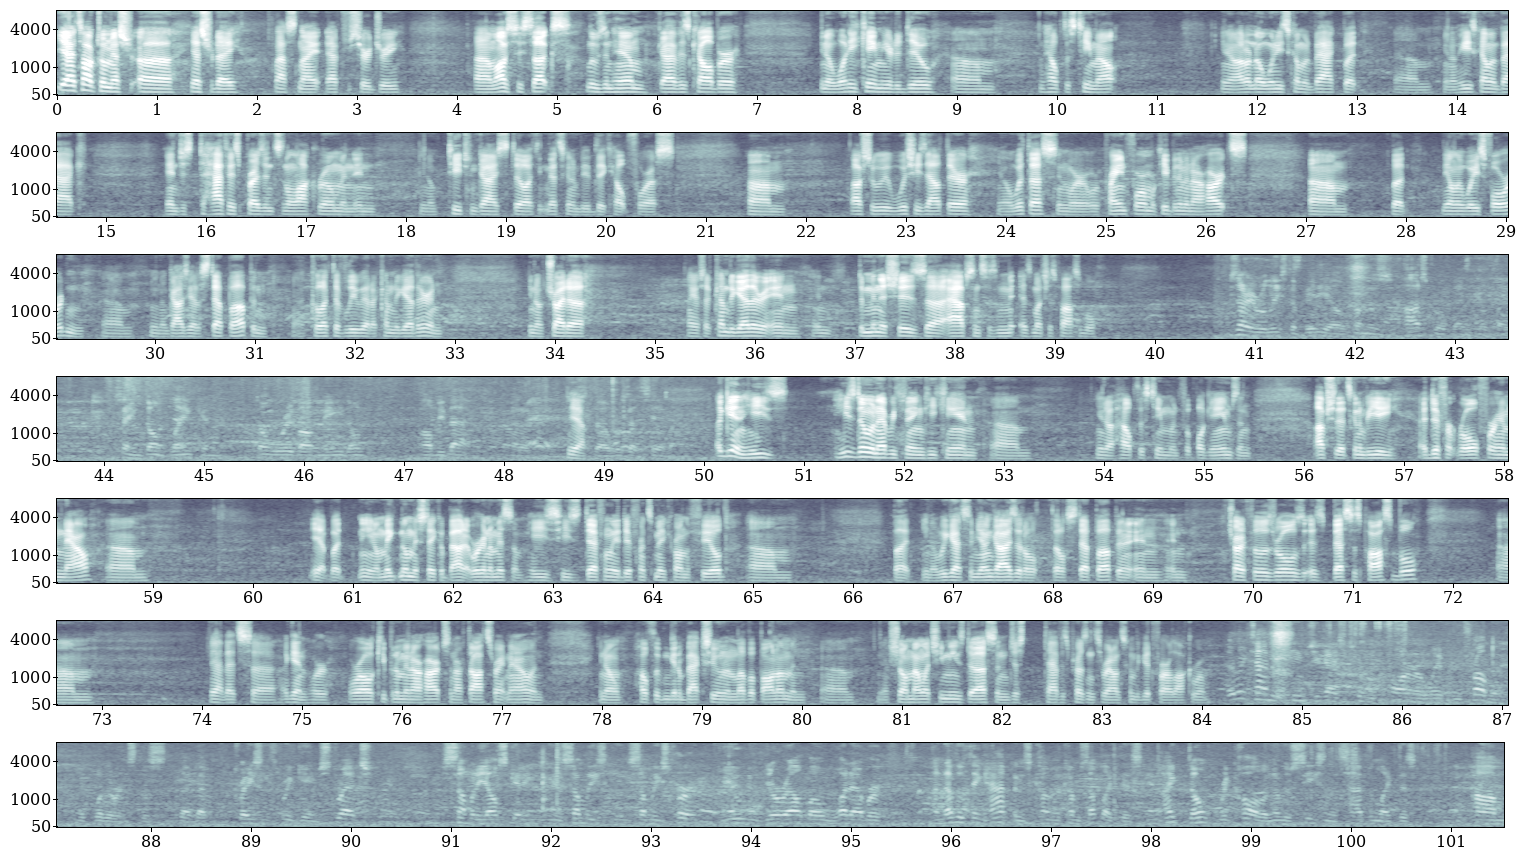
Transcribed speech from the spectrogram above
Yeah, I talked to him yesterday, uh, yesterday last night after surgery. Um, obviously, sucks losing him, guy of his caliber. You know what he came here to do um, and help this team out. You know, I don't know when he's coming back, but um, you know he's coming back, and just to have his presence in the locker room and, and you know teaching guys still, I think that's going to be a big help for us. Um, obviously, we wish he's out there, you know, with us, and we're, we're praying for him. We're keeping him in our hearts. Um, but the only ways forward, and um, you know, guys got to step up, and uh, collectively we got to come together and you know try to, like I said, come together and, and diminish his uh, absence as, as much as possible. He's already released a video from his hospital bed saying, "Don't blink and don't worry about me. Don't, I'll be back." Yeah. uh, what does that say about? Him? Again, he's he's doing everything he can, um, you know, help this team win football games and obviously that's going to be a different role for him now. Um, yeah, but you know, make no mistake about it, we're going to miss him. He's he's definitely a difference maker on the field. Um, but you know, we got some young guys that'll that'll step up and, and, and try to fill his roles as best as possible. Um, yeah, that's uh, again, we're we're all keeping him in our hearts and our thoughts right now, and you know, hopefully we can get him back soon and love up on him and um, you know, show him how much he means to us and just to have his presence around is going to be good for our locker room. Every time it seems you guys turn the corner away from trouble, like whether it's this that, that crazy three-game stretch, somebody else getting, you know, somebody's somebody's hurt, you, your elbow, whatever. Another thing happens, come, comes up like this, and I don't recall another season that's happened like this. Um,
